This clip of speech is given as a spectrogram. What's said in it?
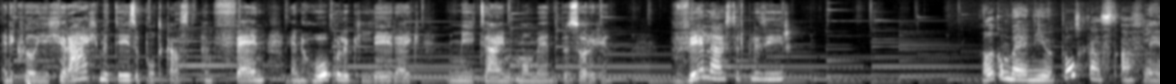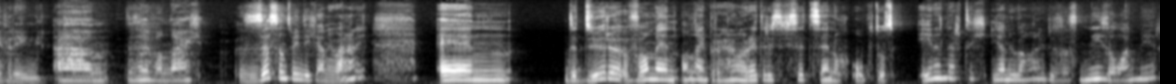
En ik wil je graag met deze podcast een fijn en hopelijk leerrijk MeTime moment bezorgen. Veel luisterplezier! Welkom bij een nieuwe podcastaflevering. Um, we zijn vandaag 26 januari en de deuren van mijn online programma Red Reset zijn nog open tot 31 januari, dus dat is niet zo lang meer.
